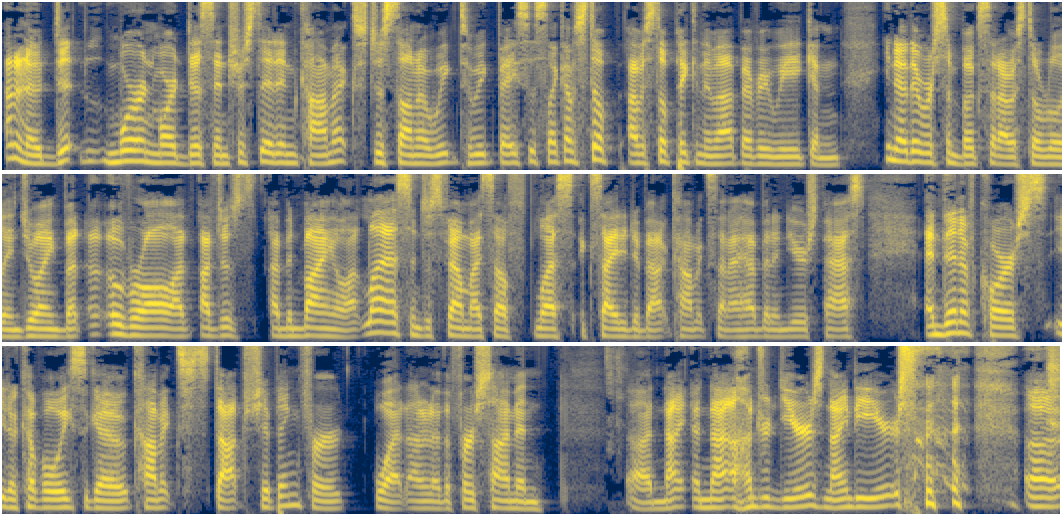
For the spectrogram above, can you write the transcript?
I don't know, di- more and more disinterested in comics just on a week to week basis. Like I'm still, I was still picking them up every week, and you know there were some books that I was still really enjoying, but overall, I've, I've just I've been buying a lot less and just found myself less excited about comics than I have been in years past. And then, of course, you know, a couple of weeks ago, comics stopped shipping for what I don't know the first time in uh, ni- 100 years, 90 years uh,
